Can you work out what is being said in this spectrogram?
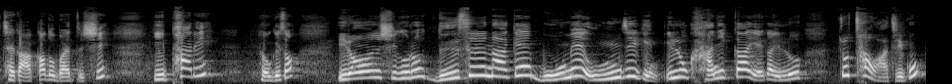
제가 아까도 말했듯이 이 팔이 여기서 이런 식으로 느슨하게 몸의 움직임 일로 가니까 얘가 일로 쫓아와지고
